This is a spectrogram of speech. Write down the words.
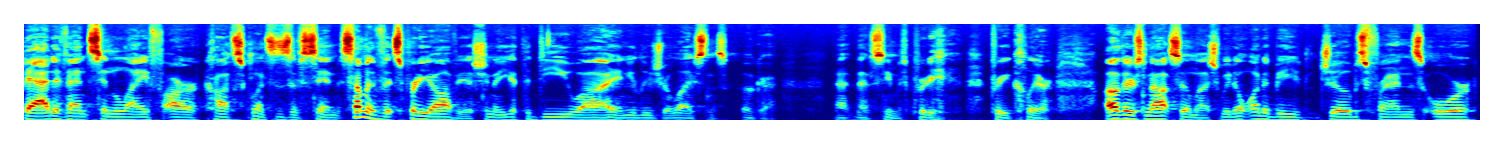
bad events in life are consequences of sin. Some of it's pretty obvious. You know, you get the DUI and you lose your license. Okay. That, that seems pretty, pretty clear. Others, not so much. We don't want to be Job's friends or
